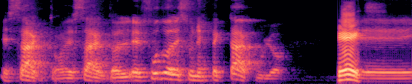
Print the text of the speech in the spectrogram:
Exacto, exacto. El, fútbol es un espectáculo. Eh,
